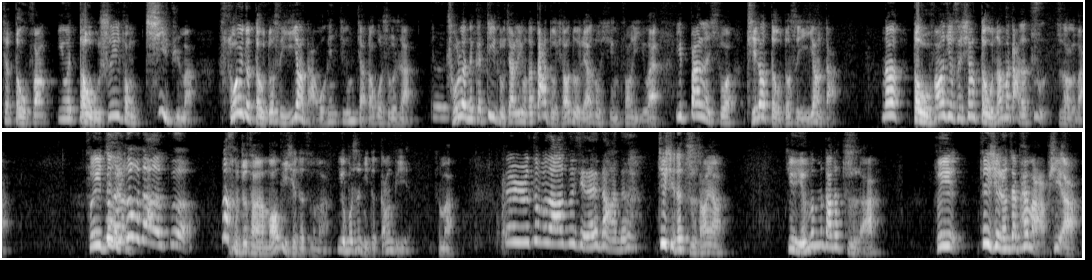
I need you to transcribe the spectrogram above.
叫斗方，因为斗是一种器具嘛，所有的斗都是一样大。我跟你跟你讲到过，是不是除了那个地主家里用的大斗、小斗两种形状以外，一般来说提到斗都是一样大。那斗方就是像斗那么大的字，知道了吧？所以这个这么大的字？那很正常啊，毛笔写的字嘛，又不是你的钢笔，是吗？但是这么大的字写在哪呢？就写在纸上呀，就有那么大的纸啊，所以这些人在拍马屁啊，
